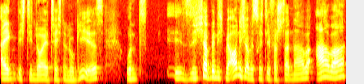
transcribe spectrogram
eigentlich die neue Technologie ist. Und äh, sicher bin ich mir auch nicht, ob ich es richtig verstanden habe, aber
